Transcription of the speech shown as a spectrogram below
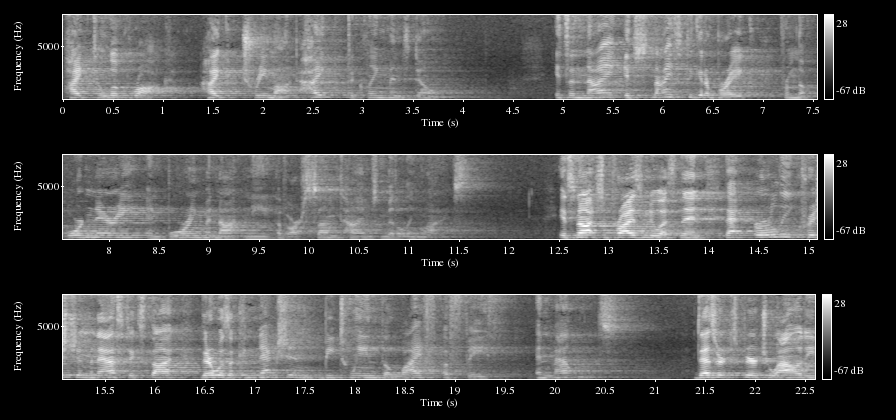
Hike to Look Rock, hike Tremont, hike to Clingman's Dome. It's, a ni- it's nice to get a break from the ordinary and boring monotony of our sometimes middling lives. It's not surprising to us then that early Christian monastics thought there was a connection between the life of faith and mountains. Desert spirituality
